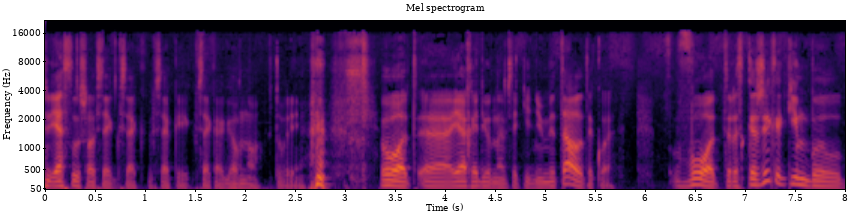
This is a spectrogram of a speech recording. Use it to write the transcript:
я слушал всякое, всякое, всякое, всякое говно в то время. вот, э, я ходил на всякие нью-металлы такое. Вот, расскажи, каким был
